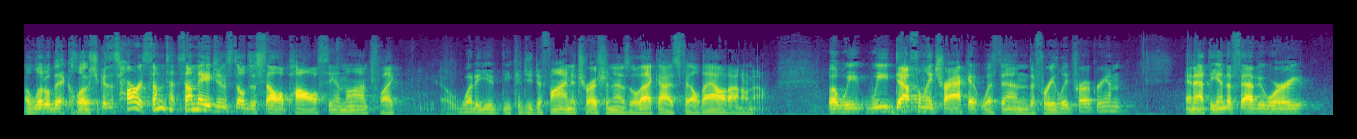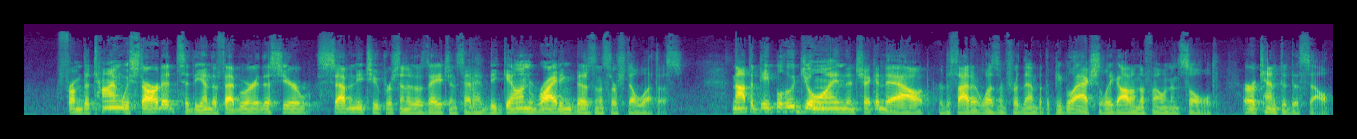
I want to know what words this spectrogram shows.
a little bit closer because it's hard. Some some agents still just sell a policy a month. Like, what do you could you define attrition as? Well, that guy's failed out. I don't know, but we we definitely track it within the free lead program. And at the end of February, from the time we started to the end of February this year, 72% of those agents that had begun writing business are still with us. Not the people who joined and chickened out or decided it wasn't for them, but the people who actually got on the phone and sold or attempted to sell.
